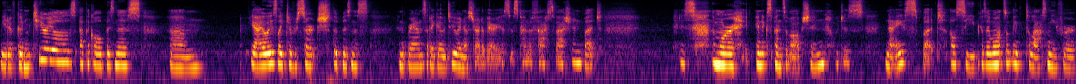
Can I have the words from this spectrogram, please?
made of good materials, ethical business, um, yeah, I always like to research the business and the brands that I go to. I know Stradivarius is kind of fast fashion, but it is the more inexpensive option, which is nice, but I'll see because I want something to last me for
